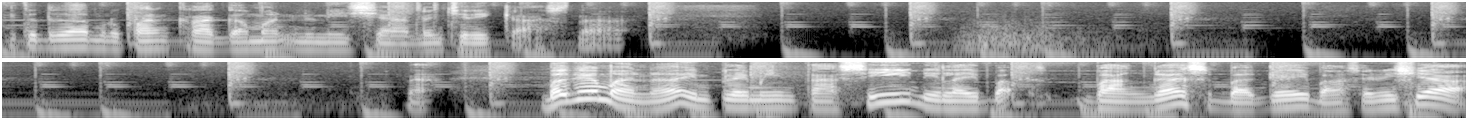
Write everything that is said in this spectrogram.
itu adalah merupakan keragaman Indonesia dan ciri khas. Nah, Bagaimana implementasi nilai bangga sebagai bangsa Indonesia?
